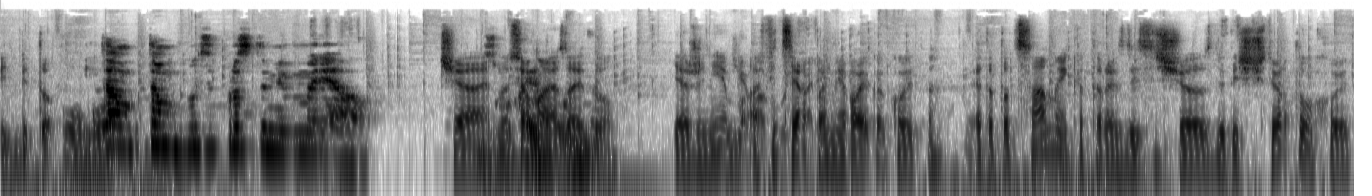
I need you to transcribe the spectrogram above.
Ведь бито. Ого. Там, там будет просто мемориал. Ча, но все равно я зайду. Я же не был. Офицер полезен? Померой какой-то. Это тот самый, который здесь еще с 2004 уходит?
